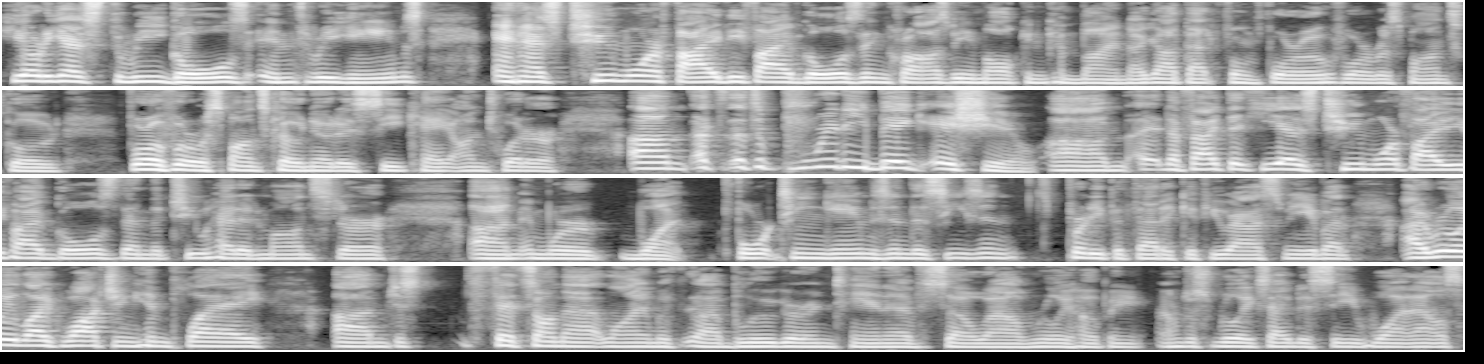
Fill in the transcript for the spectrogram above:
he already has three goals in three games and has two more 5v5 goals than Crosby and Malkin combined. I got that from 404 response code 404 response code notice CK on Twitter. Um, that's that's a pretty big issue. Um, the fact that he has two more 5v5 goals than the two-headed monster, um, and we're what 14 games in the season. It's pretty pathetic if you ask me, but I really like watching him play. Um, just fits on that line with uh, Blueger and Tanev so well. I'm really hoping, I'm just really excited to see what else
